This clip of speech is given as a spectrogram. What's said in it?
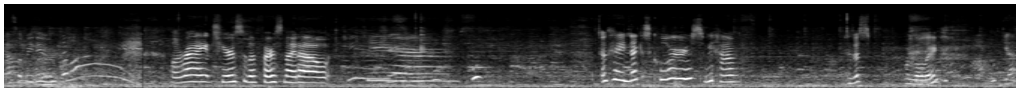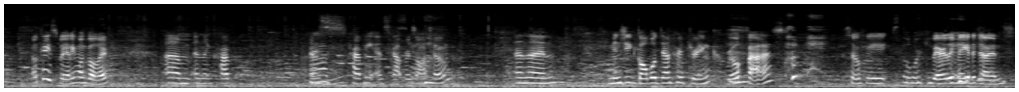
that's what we do. Hello. All right, cheers to the first night out. Cheers. Okay, next course we have. Is this mongole? Yeah. Okay, spaghetti mongole. Um, and then crab, and Crab. s- crab meat and scallop risotto. And then Minji gobbled down her drink real fast. Sophie Still working. barely made a dent.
